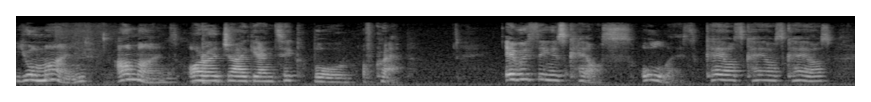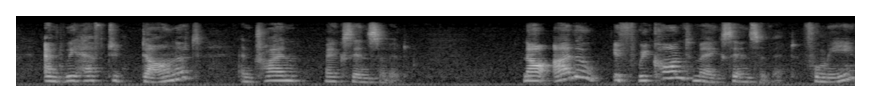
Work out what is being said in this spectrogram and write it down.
your mind, our minds, are a gigantic ball of crap. Everything is chaos, always. Chaos, chaos, chaos. And we have to down it and try and make sense of it. Now, either if we can't make sense of it, for me,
